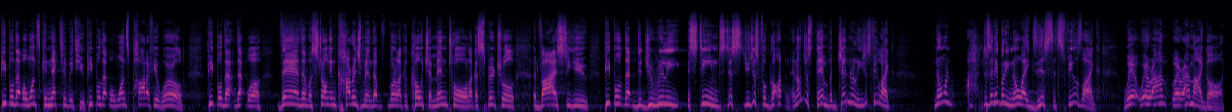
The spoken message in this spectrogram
People that were once connected with you, people that were once part of your world, people that, that were there, there was strong encouragement, that were like a coach, a mentor, like a spiritual advice to you. People that did you really esteemed, just you just forgotten. And not just them, but generally, you just feel like no one, ah, does anybody know I exist? It feels like, where, where, am, where am I, God?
